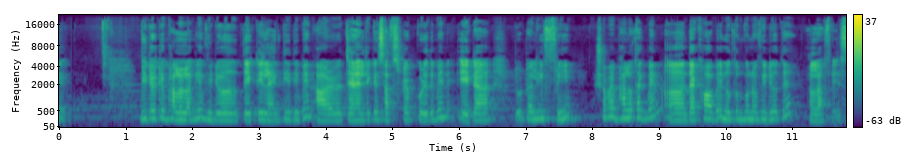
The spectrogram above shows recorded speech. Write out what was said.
ভিডিওটি ভালো লাগলে ভিডিওতে একটি লাইক দিয়ে দিবেন আর চ্যানেলটিকে সাবস্ক্রাইব করে দেবেন। এটা টোটালি ফ্রি সবাই ভালো থাকবেন। দেখা হবে নতুন কোনো ভিডিওতে। আল্লাহ হাফেজ।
